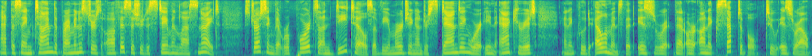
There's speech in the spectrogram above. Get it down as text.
At the same time, the Prime Minister's office issued a statement last night stressing that reports on details of the emerging understanding were inaccurate and include elements that, Isra- that are unacceptable to Israel.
